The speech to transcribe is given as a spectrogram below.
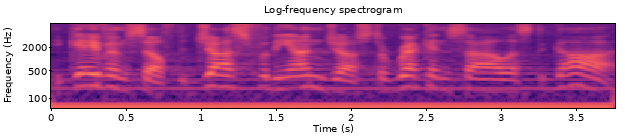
He gave himself, the just for the unjust, to reconcile us to God.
